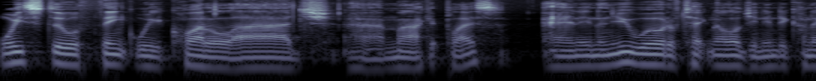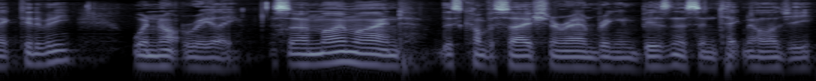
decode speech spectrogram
we still think we're quite a large uh, marketplace. And in the new world of technology and interconnectivity, we're not really. So, in my mind, this conversation around bringing business and technology,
